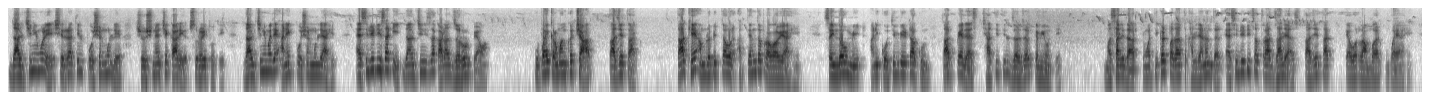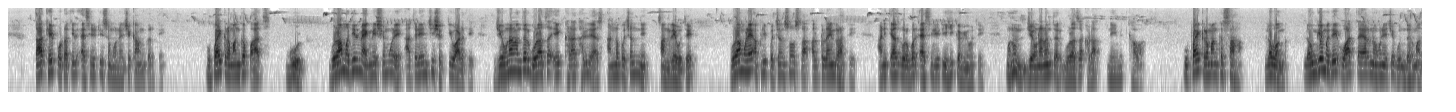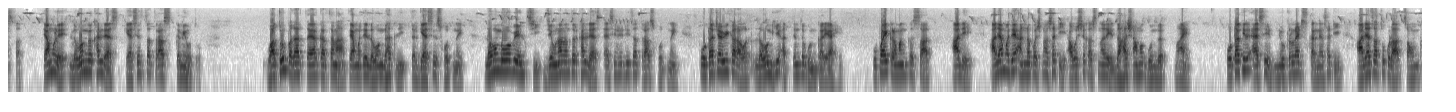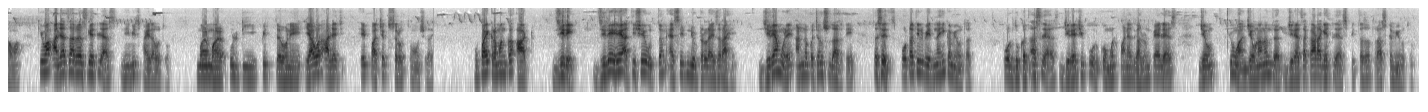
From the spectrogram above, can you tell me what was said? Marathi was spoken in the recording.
दालचिनीमुळे शरीरातील पोषणमूल्य शोषण्याचे कार्य सुरळीत होते. दालचिनीमध्ये अनेक पोषणमूल्य आहेत. ॲसिडिटीसाठी दालचिनीचा काढा जरूर प्यावा. उपाय क्रमांक चार ताजे ताक. ताक हे आम्लपित्तावर अत्यंत प्रभावी आहे. सैंधव मीठ आणि कोथिंबीर टाकून ताक प्याल्यास छातीतील जळजळ कमी होते. मसालेदार किंवा तिखट पदार्थ खाल्ल्यानंतर ॲसिडिटीचा त्रास झाल्यास ताजे ताक त्यावर रामबार उपाय आहे. ताक हे पोटातील ॲसिडिटी समवण्याचे काम करते. उपाय क्रमांक पाच गूळ. गुळामधील मॅग्नेशियममुळे आतड्यांची शक्ती वाढते. जेवणानंतर गुळाचा एक खडा खाल्ल्यास अन्नपचनने चांगले होते. गुळामुळे आपली पचनसंस्था अल्कलाईन राहते आणि त्याचबरोबर ॲसिडिटीही कमी होते. म्हणून जेवणानंतर गुळाचा खडा नियमित खावा. उपाय क्रमांक सहा. लवंग. लवंगेमध्ये वात तयार न होण्याचे गुणधर्म असतात. त्यामुळे लवंग खाल्ल्यास गॅसेसचा त्रास कमी होतो. वातूळ पदार्थ तयार करताना त्यामध्ये लवंग घातली तर गॅसेस होत नाहीत. लवंग व वेलची जेवणानंतर खाल्ल्यास ॲसिडिटीचा त्रास होत नाही. पोटाच्या विकारावर लवंग ही अत्यंत गुणकारी आहे. उपाय क्रमांक सात आले. आल्यामध्ये अन्नपचनासाठी आवश्यक असणारे दहा शामक गुणधर्म आहेत. पोटातील ॲसिड न्यूट्रलाइट्स करण्यासाठी आल्याचा तुकडा चावून खावा किंवा आल्याचा रस घेतल्यास नेहमीच फायदा होतो. मळमळ उलटी पित्त होणे यावर आल्याचे एक पाचक सर्वोत्तम औषध आहे. उपाय क्रमांक आठ जिरे. जिरे हे अतिशय उत्तम ॲसिड न्यूट्रलायझर आहे. जिऱ्यामुळे अन्नपचन सुधारते तसेच पोटातील वेदनाही कमी होतात. पोट दुखत असल्यास जिऱ्याची पूड कोमट पाण्यात घालून प्यायल्यास जेवण किंवा जेवणानंतर जिऱ्याचा काढा घेतल्यास पित्ताचा त्रास कमी होतो.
